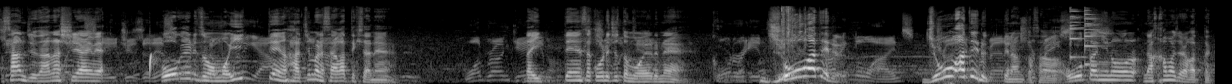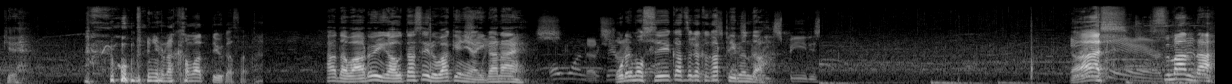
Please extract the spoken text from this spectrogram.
37試合目。防御率ももう1.8まで下がってきたね。だ1点差これちょっと燃えるね。ジョー・アデル。ジョー・アデルってなんかさ大谷の仲間じゃなかったっけ？大谷の仲間っていうかさ。ただ悪いが打たせるわけにはいかない俺も生活がかかっているんだ。よしすまんな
